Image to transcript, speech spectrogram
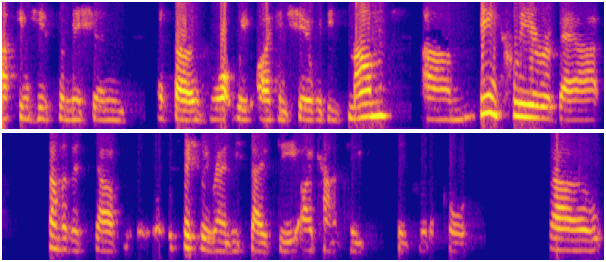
asking his permission as far as what we I can share with his mum. Um, being clear about some of the stuff, especially around his safety, I can't keep secret, of course. So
